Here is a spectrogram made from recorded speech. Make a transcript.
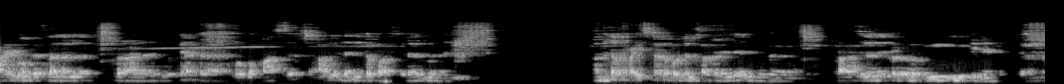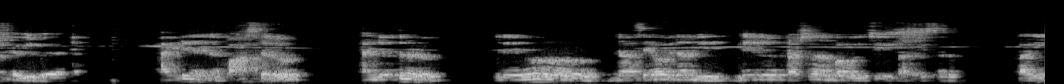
ఆయన ఒక స్థలాల్లో రావడానికి పోతే అక్కడ ఒక పాస్టర్ చాలా ధనిక పాస్టర్ అది మన అంతా ఫైవ్ స్టార్ హోటల్స్ అక్కడ వెళ్ళి అది మన రాజులను ఇక్కడ వీలు పెట్టినట్టు అంటే వీలు పోయారంట. అయితే ఆయన పాస్టరు ఆయన చెప్తున్నాడు నేను నా సేవ విధానం ఇది. నేను రక్షణ అనుభవం గురించి ప్రకటిస్తాను కానీ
